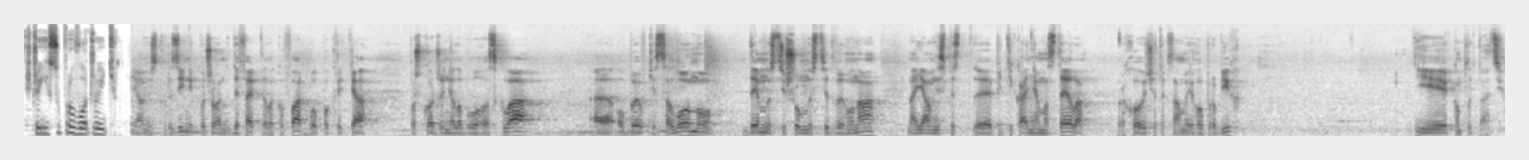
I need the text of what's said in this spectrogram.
що їх супроводжують. Наявність корозійних пошкоджень, дефекти лакофарбового покриття, пошкодження лобового скла, е, оббивки салону, димності, шумності двигуна, наявність е, підтікання мастила, враховуючи так само його пробіг і комплектацію.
